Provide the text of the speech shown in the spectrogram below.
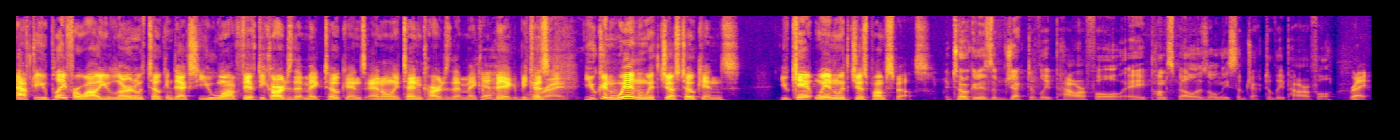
after you play for a while, you learn with token decks, you want 50 cards that make tokens and only 10 cards that make Yeah. them big because Right. you can win with just tokens. You can't win with just pump spells. A token is objectively powerful. A pump spell is only subjectively powerful. Right.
